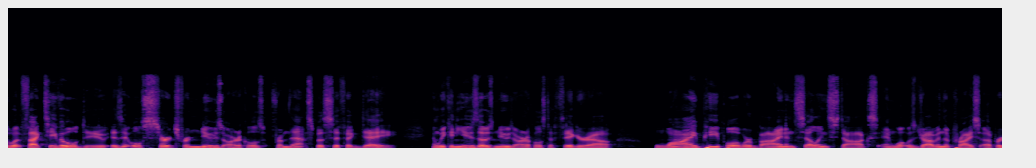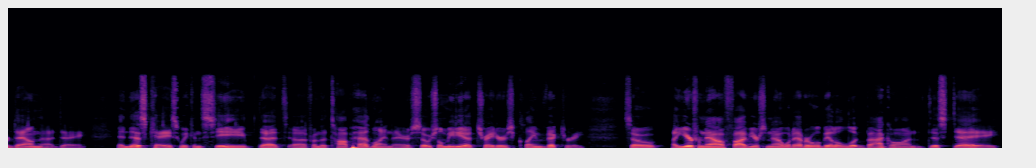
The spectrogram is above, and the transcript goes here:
So what Factiva will do is it will search for news articles from that specific day. And we can use those news articles to figure out why people were buying and selling stocks and what was driving the price up or down that day. In this case, we can see that uh, from the top headline there, social media traders claim victory. So a year from now, five years from now, whatever, we'll be able to look back on this day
